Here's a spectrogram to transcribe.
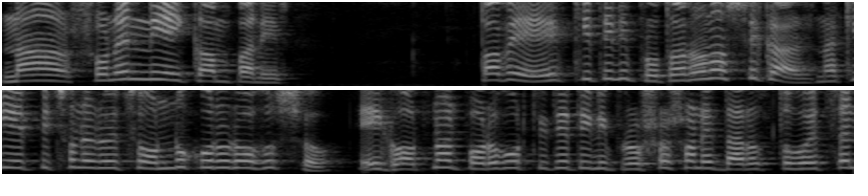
না, শোনেননি এই কোম্পানির। তবে কি তিনি প্রতারণার শিকার, নাকি এর পিছনে রয়েছে অন্য কোনো রহস্য? এই ঘটনার পরবর্তীতে তিনি প্রশাসনের দ্বারস্থ হয়েছেন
